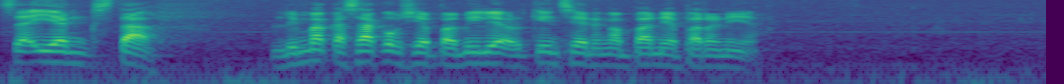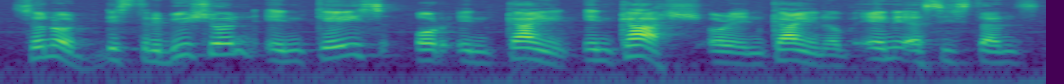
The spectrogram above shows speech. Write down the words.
sa iyang staff. Lima kasakop siya pamilya or 15 ng kampanya para niya. Sunod, distribution in case or in kind, in cash or in kind of any assistance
